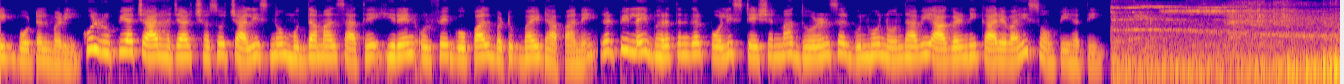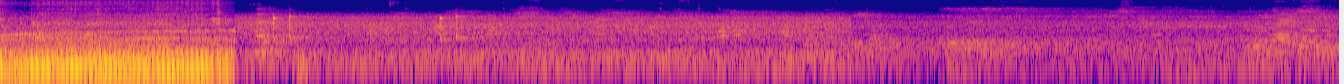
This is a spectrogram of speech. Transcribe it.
એઇટ બોટલ મળી. કુલ રૂપિયા ચાર હજાર છસો ચાલીસનો મુદ્દામાલ સાથે હિરેન ઉર્ફે ગોપાલ બટુકભાઈ ઢાપાને ઝડપી લઈ ભરતનગર પોલીસ સ્ટેશનમાં ધોરણસર ગુન્હો નોંધાવી આગળની કાર્યવાહી સોંપી હતી. practicing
